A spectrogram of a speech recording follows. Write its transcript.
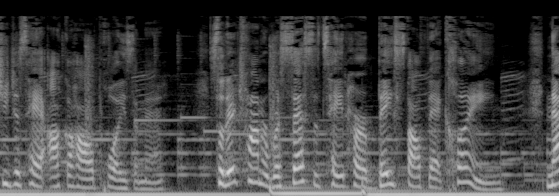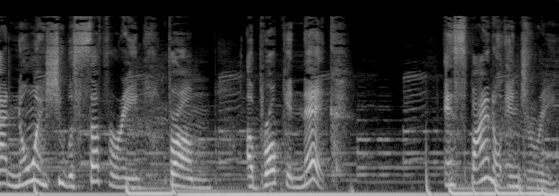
She just had alcohol poisoning. So they're trying to resuscitate her based off that claim, not knowing she was suffering from a broken neck and spinal injury.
